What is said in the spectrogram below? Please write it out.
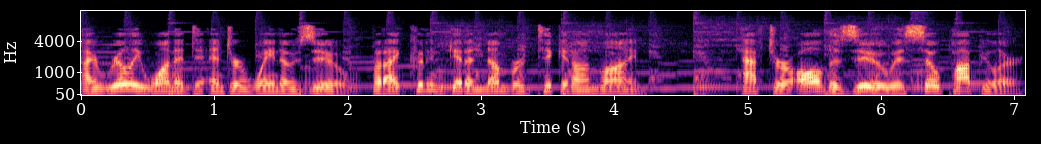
I really wanted to enter Ueno Zoo, but I couldn't get a numbered ticket online. After all the zoo is so popular.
